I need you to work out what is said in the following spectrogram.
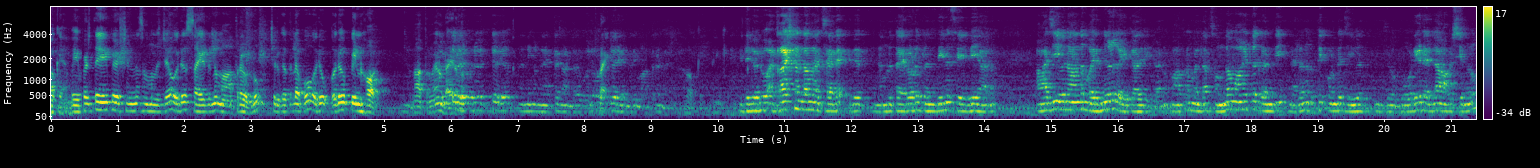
ഓക്കെ അപ്പോൾ ഇപ്പോഴത്തെ ഈ പേഷ്യന്റിനെ സംബന്ധിച്ച് ഒരു സൈഡിൽ മാത്രമേ ഉള്ളൂ. ചുരുക്കത്തിൽ അപ്പോൾ ഒരു ഒരു പിൻ ഹോൾ മാത്രമേ ഉണ്ടായിരുന്നു നിങ്ങൾ നേരത്തെ കണ്ടതുപോലെ മാത്രമേ ഓക്കെ താങ്ക് യു ഇതിലൊരു അട്രാക്ഷൻ എന്താണെന്ന് വെച്ചാൽ ഇത് നമ്മൾ തൈറോയ്ഡ് ഗ്രന്ഥിനെ സേവ് ചെയ്യാനും ആജീവനാന്തം മരുന്നുകൾ കഴിക്കാതിരിക്കാനും മാത്രമല്ല സ്വന്തമായിട്ട് ഗ്രന്ഥി നിലനിർത്തിക്കൊണ്ട് ജീവ ബോഡിയുടെ എല്ലാ ആവശ്യങ്ങളും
